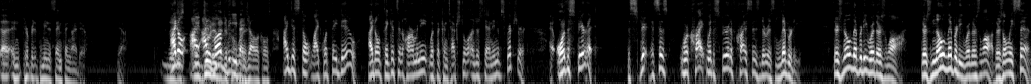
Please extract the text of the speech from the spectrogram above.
uh, interpret it to mean the same thing I do. Yeah. They I don't. just- I, I do a love the different way. evangelicals. I just don't like what they do. I don't think it's in harmony with the contextual understanding of Scripture, or the Spirit. The Spirit. It says where Christ, where the Spirit of Christ is, there is liberty. There's no liberty where there's law. There's no liberty where there's law. There's only sin,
